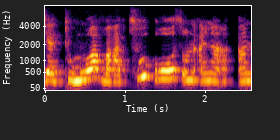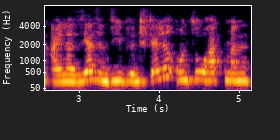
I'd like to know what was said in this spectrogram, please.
Der Tumor war zu groß und eine, an einer sehr sensiblen Stelle und so hat man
